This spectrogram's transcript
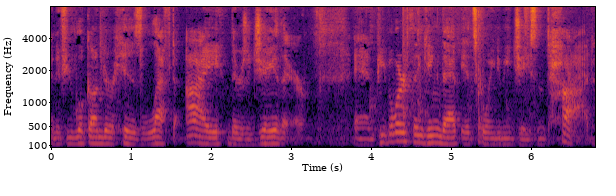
and if you look under his left eye, there's a J there. And people are thinking that it's going to be Jason Todd.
